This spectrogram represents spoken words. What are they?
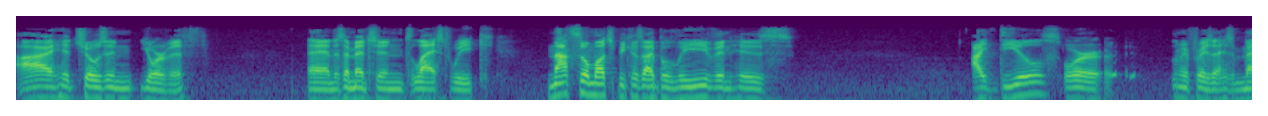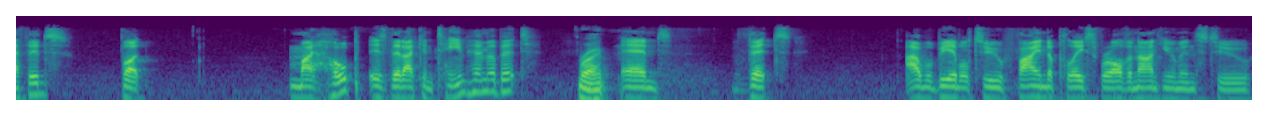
I had chosen Iorveth, and as I mentioned last week, not so much because I believe in his ideals or let me phrase that his methods, but my hope is that I can tame him a bit Right. and that I will be able to find a place for all the non-humans to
